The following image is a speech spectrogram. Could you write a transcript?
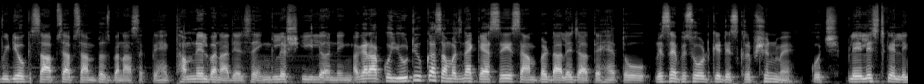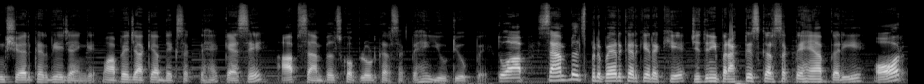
वीडियो के हिसाब से आप सैंपल्स बना सकते हैं थंबनेल बना दिया, जैसे इंग्लिश ई लर्निंग अगर आपको यूट्यूब का समझना है कैसे सैंपल डाले जाते हैं तो इस एपिसोड के डिस्क्रिप्शन में कुछ प्लेलिस्ट के लिंक शेयर कर दिए जाएँगे। वहाँ पे जाके आप देख सकते हैं कैसे आप सैंपल्स को अपलोड कर सकते हैं यूट्यूब पे। तो आप सैंपल्स प्रिपेयर करके रखिए, जितनी प्रैक्टिस कर सकते हैं आप करिए, और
